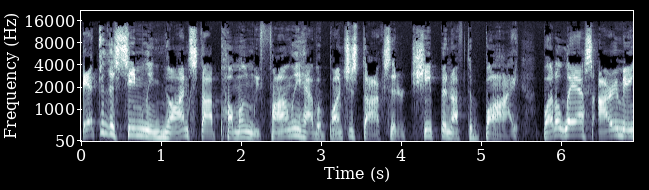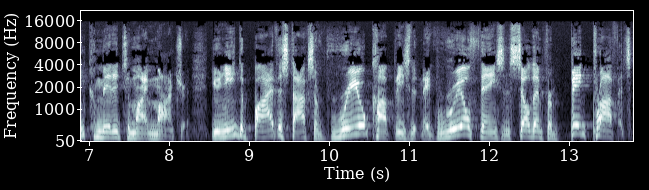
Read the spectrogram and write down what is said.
After the seemingly nonstop pummeling, we finally have a bunch of stocks that are cheap enough to buy. But alas, I remain committed to my mantra. You need to buy the stocks of real companies that make real things and sell them for big profits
